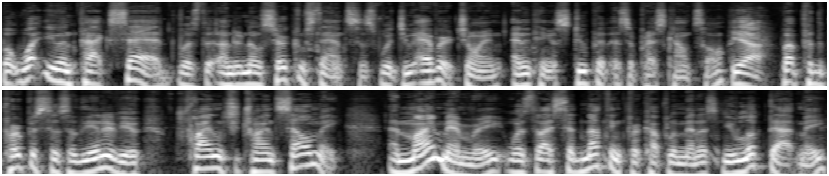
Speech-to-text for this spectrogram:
but what you in fact said was that under no circumstances would you ever join anything as stupid as a press council. Yeah. But for the purposes of the interview, why don't you try and sell me? And my memory was that I said nothing for a couple of minutes, and you looked at me,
